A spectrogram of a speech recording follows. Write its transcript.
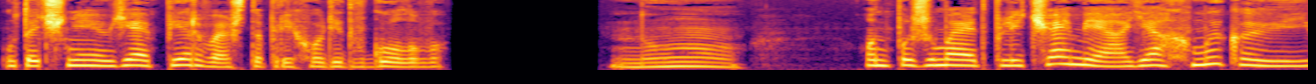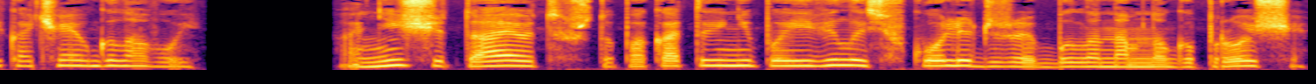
Уточняю я первое, что приходит в голову. Ну, он пожимает плечами, а я хмыкаю и качаю головой. Они считают, что пока ты не появилась в колледже, было намного проще.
